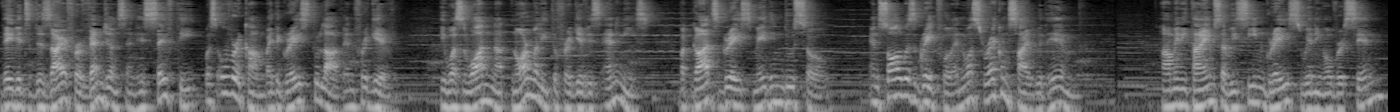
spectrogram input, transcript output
David's desire for vengeance and his safety was overcome by the grace to love and forgive. He was one not normally to forgive his enemies, but God's grace made him do so. And Saul was grateful and was reconciled with him. How many times have we seen grace winning over sin?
